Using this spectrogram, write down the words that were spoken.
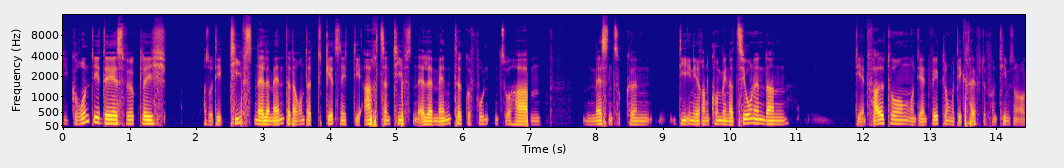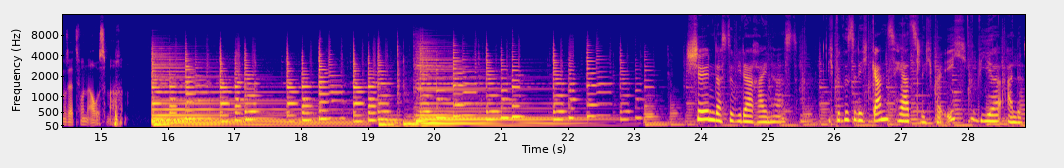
Die Grundidee ist wirklich, also die tiefsten Elemente, darunter geht es nicht, die 18 tiefsten Elemente gefunden zu haben, messen zu können, die in ihren Kombinationen dann die Entfaltung und die Entwicklung und die Kräfte von Teams und Organisationen ausmachen. Schön, dass du wieder reinhörst. Ich begrüße dich ganz herzlich bei Ich, Wir alle,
